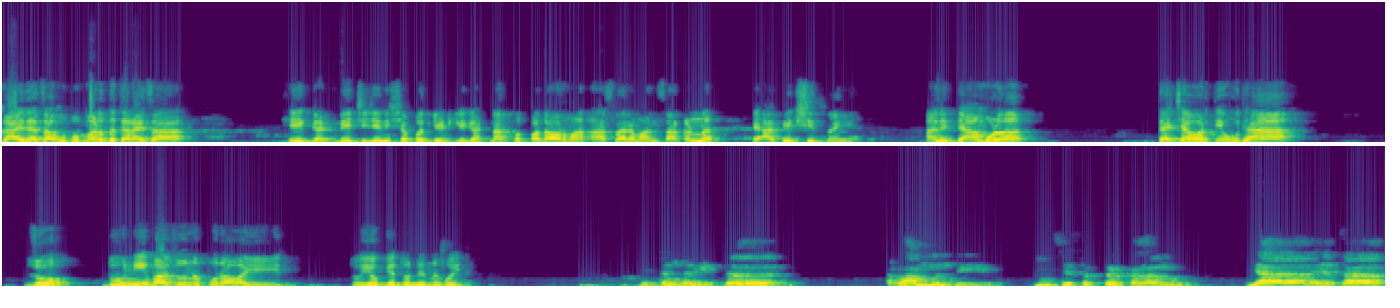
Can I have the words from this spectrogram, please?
कायद्याचा उपमर्द करायचा. ही घटनेची ज्यांनी शपथ घेतली घटनात्मक पदावर मा असणाऱ्या माणसाकडनं हे अपेक्षित नाही आहे आणि त्यामुळं त्याच्यावरती उद्या जो दोन्ही बाजूनं पुरावा येईल तो योग्य तो निर्णय होईल. एकंदरीत राम मंदिर तीनशे सत्तर कलम या ह्याचा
